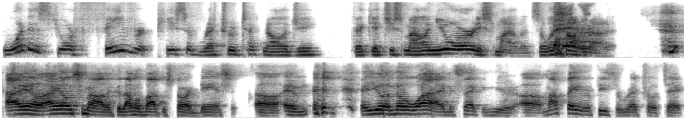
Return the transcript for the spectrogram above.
what is your favorite piece of retro technology that gets you smiling? You're already smiling. So let's talk about it. I am I am smiling because I'm about to start dancing, uh, and and you'll know why in a second here. Uh, my favorite piece of retro tech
